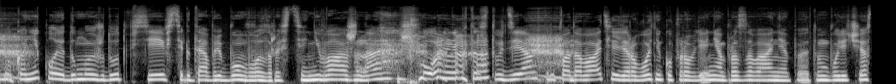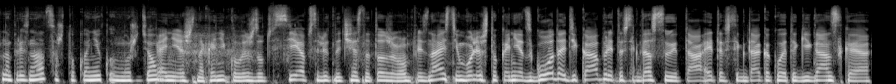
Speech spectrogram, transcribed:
Ну, каникулы, я думаю, ждут все всегда в любом возрасте. Неважно, школьник ты, студент, преподаватель или работник управления образования. Поэтому будет честно признаться, что каникулы мы ждем. Конечно, каникулы ждут все, абсолютно честно тоже вам признаюсь. Тем более, что конец года, декабрь, это всегда суета, это всегда какое-то гигантское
